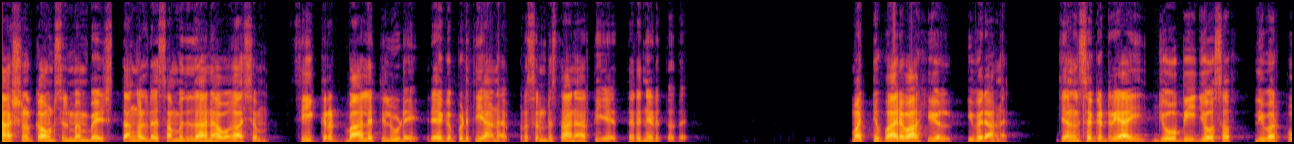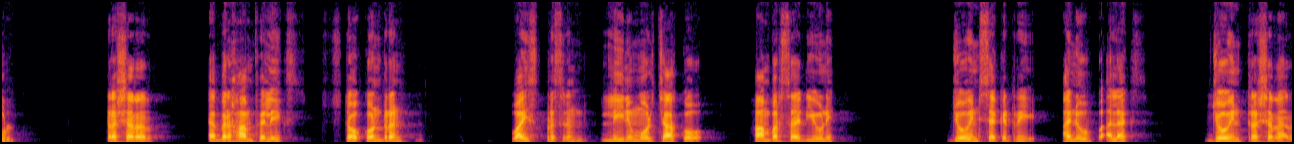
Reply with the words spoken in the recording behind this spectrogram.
നാഷണൽ കൗൺസിൽ മെമ്പേഴ്സ് തങ്ങളുടെ സമ്മതിദാന അവകാശം സീക്രട്ട് ബാലറ്റിലൂടെ രേഖപ്പെടുത്തിയാണ് പ്രസിഡന്റ് സ്ഥാനാർത്ഥിയെ തെരഞ്ഞെടുത്തത്. മറ്റു ഭാരവാഹികൾ ഇവരാണ്. ജനറൽ സെക്രട്ടറിയായി Joby Joseph Liverpool treasurer Abraham Felix Stoke on Trent vice president Leenumol Chacko Humberside unit joint secretary Anoop Alex joint treasurer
